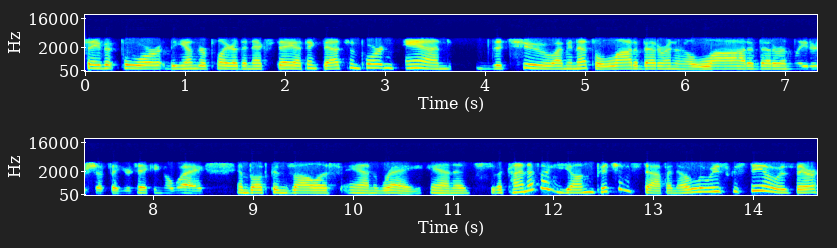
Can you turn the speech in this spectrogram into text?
save it for the younger player the next day. I think that's important. And the two, I mean, that's a lot of veteran and a lot of veteran leadership that you're taking away in both Gonzalez and Ray. And it's kind of a young pitching staff. I know Luis Castillo is there.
